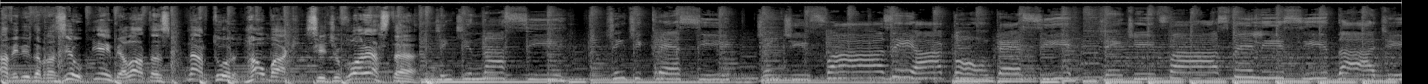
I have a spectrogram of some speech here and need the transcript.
Avenida Brasil e em Pelotas, na Arthur Halbach, Sítio Floresta. Gente nasce, gente cresce, gente faz e acontece, gente faz felicidade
